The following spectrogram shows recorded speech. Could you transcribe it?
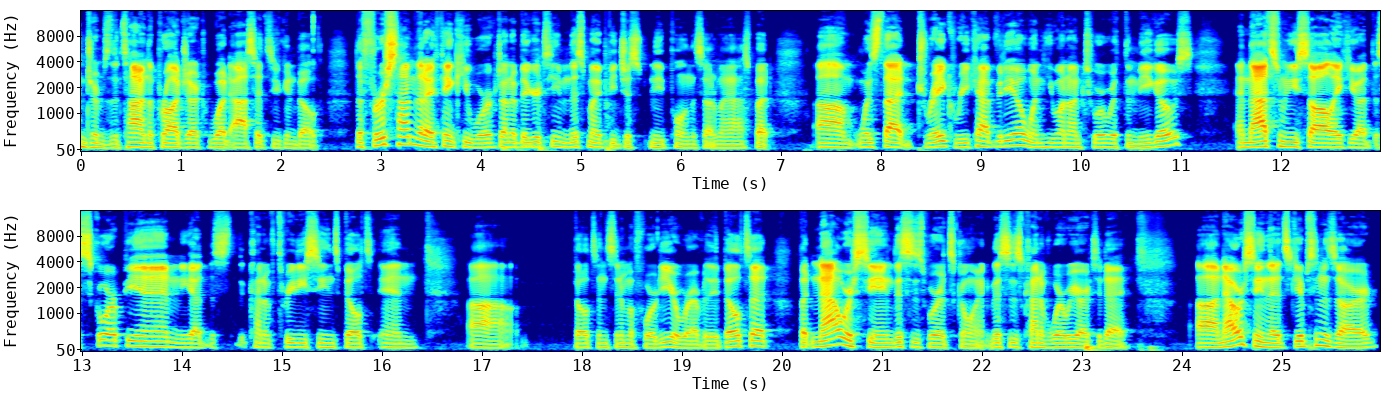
in terms of the time, the project, what assets you can build. The first time that I think he worked on a bigger team, this might be just me pulling this out of my ass, but um, was that Drake recap video when he went on tour with the Migos. And that's when you saw like you had the Scorpion, you had this kind of 3D scenes built in uh, built in Cinema 4D or wherever they built it. But now we're seeing this is where it's going. This is kind of where we are today. Uh, now we're seeing that it's Gibson Hazard,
